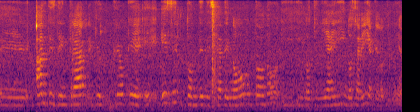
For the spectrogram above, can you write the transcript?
eh, antes de entrar, yo creo que eh, es el donde descadenó todo y, y lo tenía ahí, y no sabía que lo tenía.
